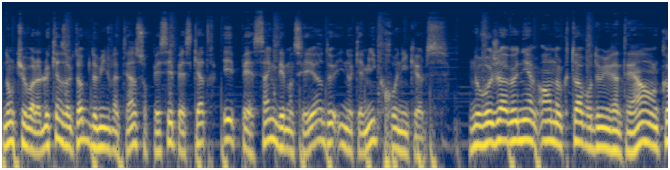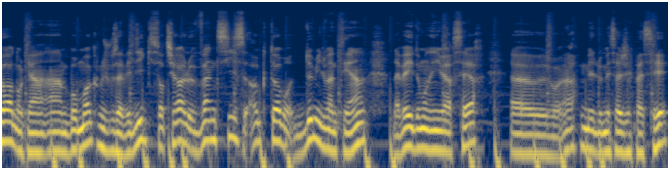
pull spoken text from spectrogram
Donc voilà, le 15 octobre 2021 sur PC, PS4 et PS5, Demon Slayer de Inokami Chronicles. Nouveau jeu à venir en octobre 2021 encore, donc un, beau mois comme je vous avais dit, qui sortira le 26 octobre 2021, la veille de mon anniversaire. Euh, voilà, mais le message est passé.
